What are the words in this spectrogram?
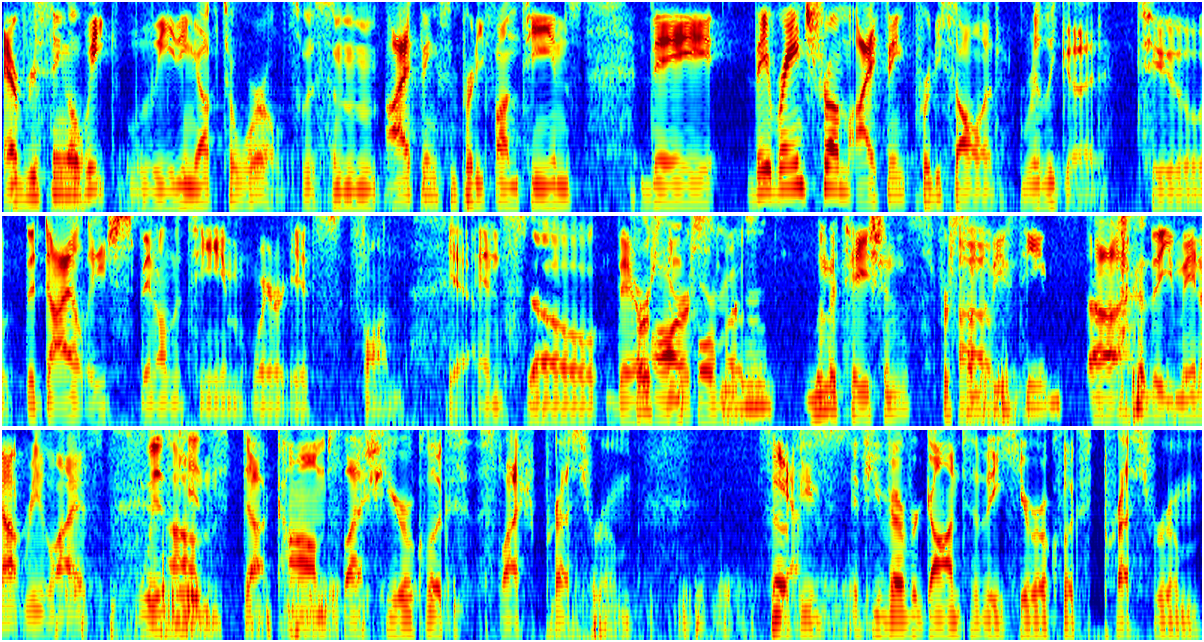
every single week leading up to Worlds with some I think some pretty fun teams. They they range from I think pretty solid, really good to the dial H spin on the team where it's fun. Yeah. And so there First are foremost, limitations for some of these um, teams uh, that you may not realize. WizKids.com slash HeroClix slash press room. So if Yes. you if you've ever gone to the HeroClix press room,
